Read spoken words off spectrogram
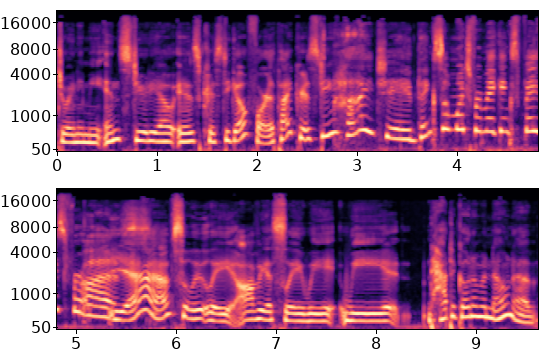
Joining me in studio is Kristie Goforth. Hi, Kristie. Hi, Jade. Thanks so much for making space for us. Yeah, absolutely. Obviously, we we had to go to Monona.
